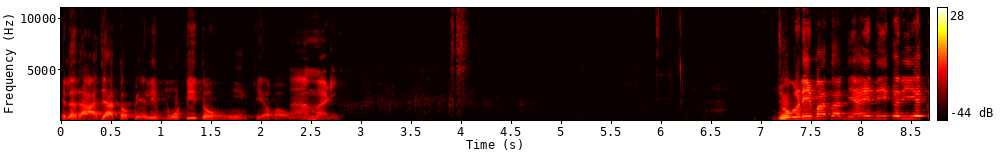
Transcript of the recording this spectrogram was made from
એટલે રાજા તો પેલી મોટી તો હું કેવા જોગણી માતા ન્યાય નહીં કરી એક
